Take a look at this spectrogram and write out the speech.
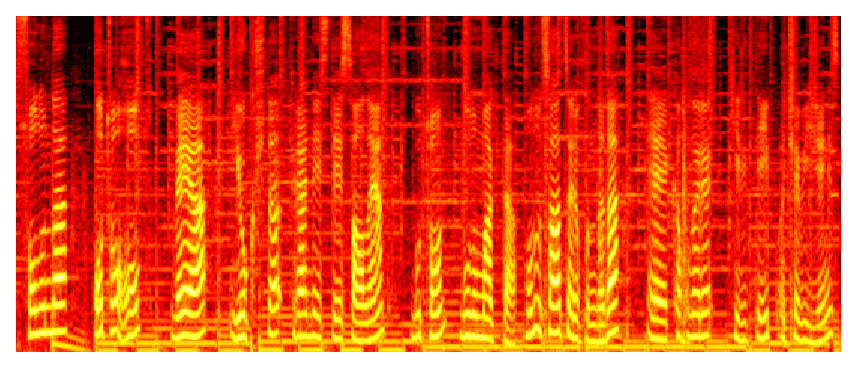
solunda auto hold veya yokuşta fren desteği sağlayan buton bulunmakta. Onun sağ tarafında da e, kapıları kilitleyip açabileceğiniz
